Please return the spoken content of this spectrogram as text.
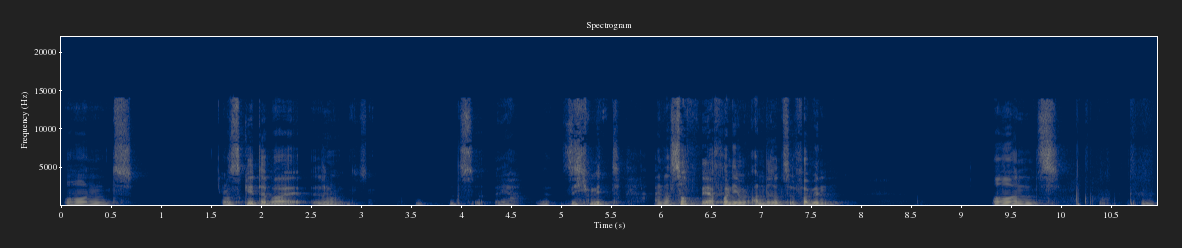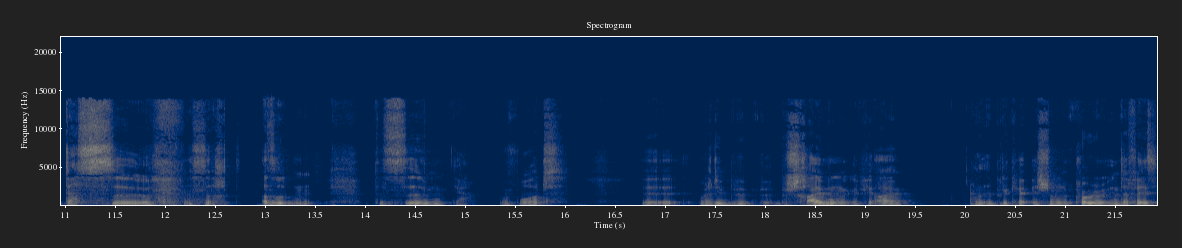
Und es geht dabei, äh, ja, sich mit einer Software von jemand anderem zu verbinden. Und das äh, sagt, also das äh, ja, Wort äh, oder die Be Be Beschreibung API, also Application Program Interface,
